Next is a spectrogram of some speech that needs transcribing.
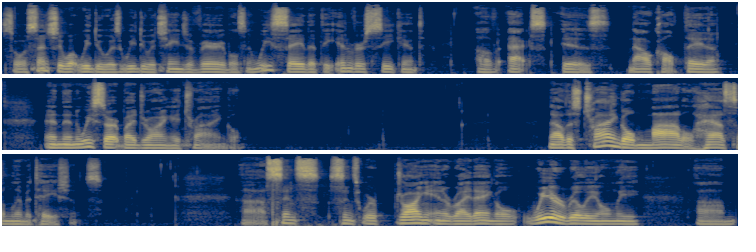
So essentially what we do is we do a change of variables, and we say that the inverse secant of x is now called theta, and then we start by drawing a triangle. Now, this triangle model has some limitations. Uh, since, since we're drawing it in a right angle, we're really only um,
